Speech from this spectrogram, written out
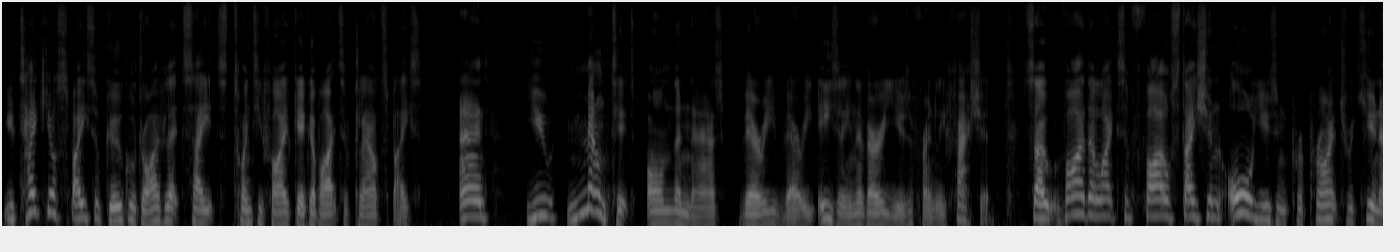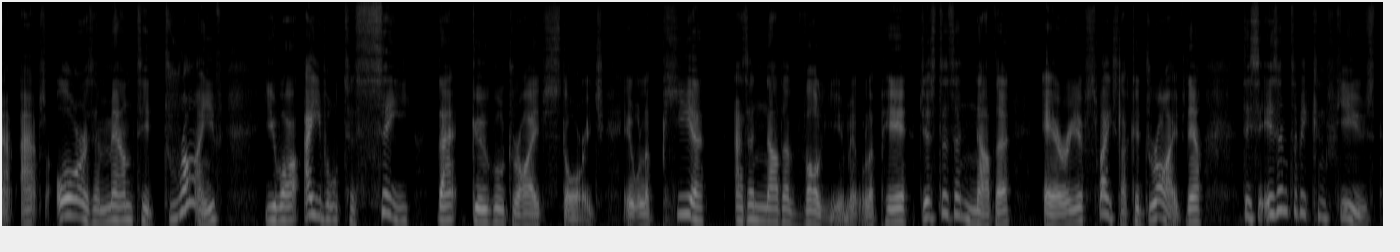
you take your space of Google Drive, let's say it's 25 gigabytes of cloud space, and you mount it on the NAS very, very easily in a very user-friendly fashion. So via the likes of FileStation or using proprietary QNAP apps or as a mounted drive, you are able to see that Google Drive storage. It will appear as another volume. It will appear just as another area of space, like a drive. Now, this isn't to be confused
